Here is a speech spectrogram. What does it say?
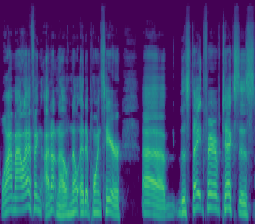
why am i laughing i don't know no edit points here uh the state fair of texas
